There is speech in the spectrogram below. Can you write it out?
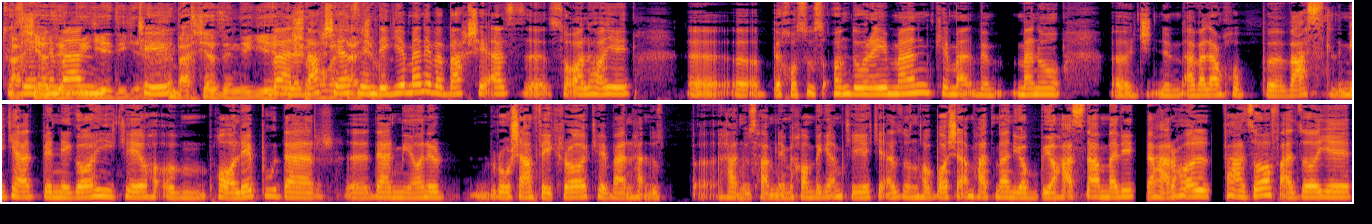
تو بخشی از زندگی دیگه. بخشی از زندگی بله بخشی از زندگی منه و بخشی از سوالهای به خصوص آن دوره من که من منو اولا خب وصل می‌کرد به نگاهی که غالب بود در در میان روشن فکرها که من هنوز هنوز هم نمی‌خوام بگم که یکی از اونها باشم حتما یا یا هستم ولی به هر حال فضا فضای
